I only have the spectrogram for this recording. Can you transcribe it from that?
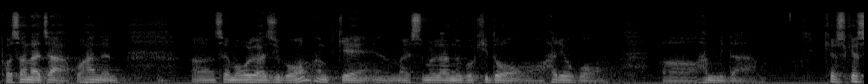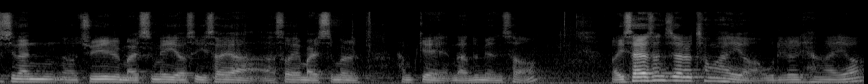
벗어나자고 하는 어, 제목을 가지고 함께 말씀을 나누고 기도하려고 어, 합니다. 계속해서 지난 어, 주일 말씀에 이어서 이사야서의 말씀을 함께 나누면서 어, 이사야 선지자를 통하여 우리를 향하여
